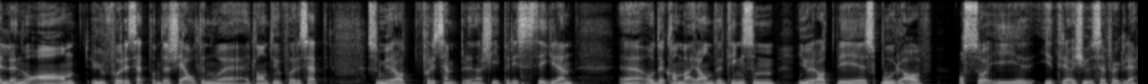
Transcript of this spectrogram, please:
eller noe annet uforutsett, og det skjer alltid noe et eller annet uforutsett, som gjør at f.eks. energiprisen stiger igjen. Eh, Og det kan være andre ting som gjør at vi sporer av også i, i 23 selvfølgelig.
